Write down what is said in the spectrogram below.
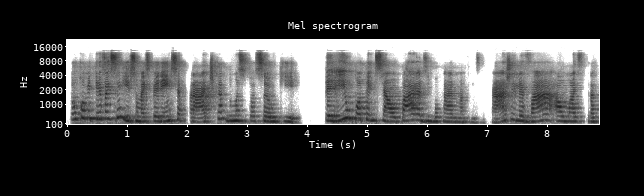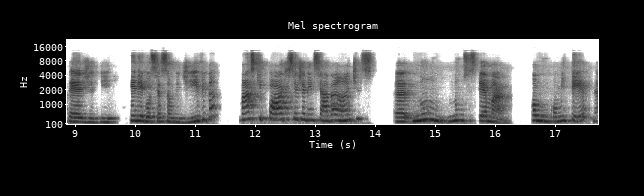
Então, o comitê vai ser isso, uma experiência prática de uma situação que teria um potencial para desembocar numa crise de caixa e levar a uma estratégia de renegociação de dívida, mas que pode ser gerenciada antes uh, num, num sistema como um comitê, né,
